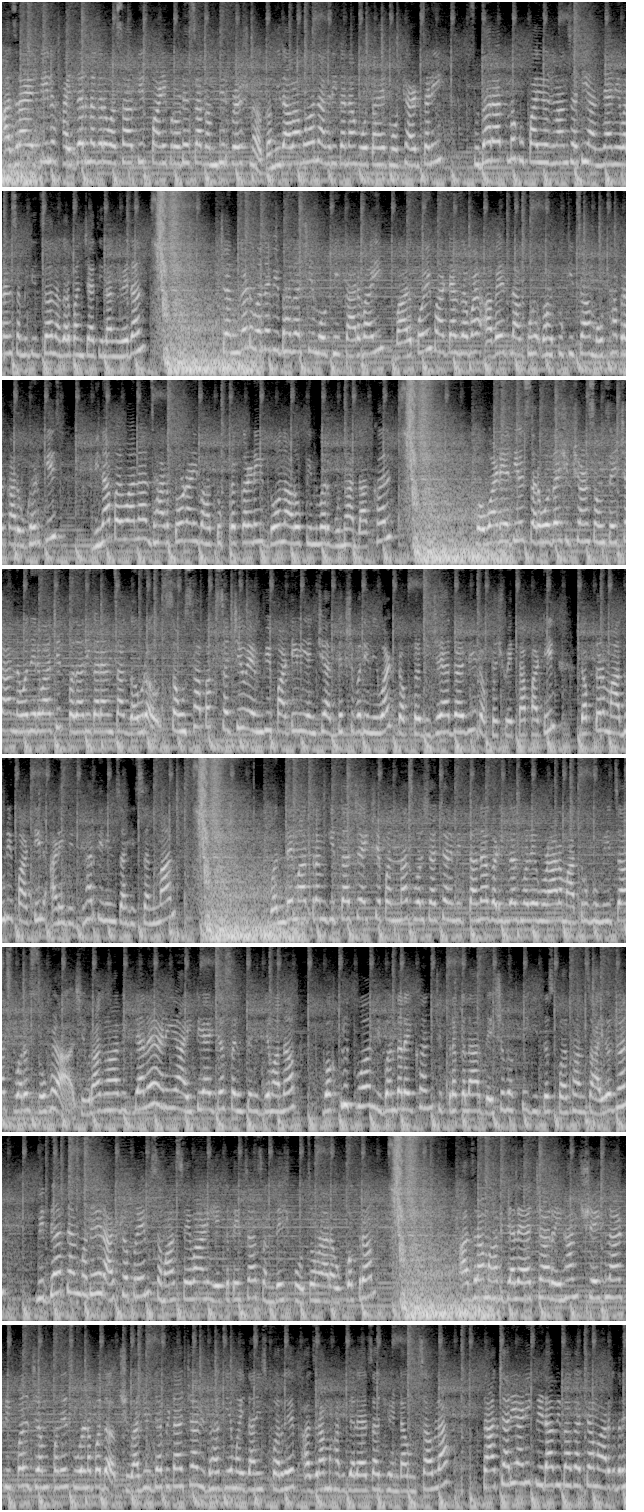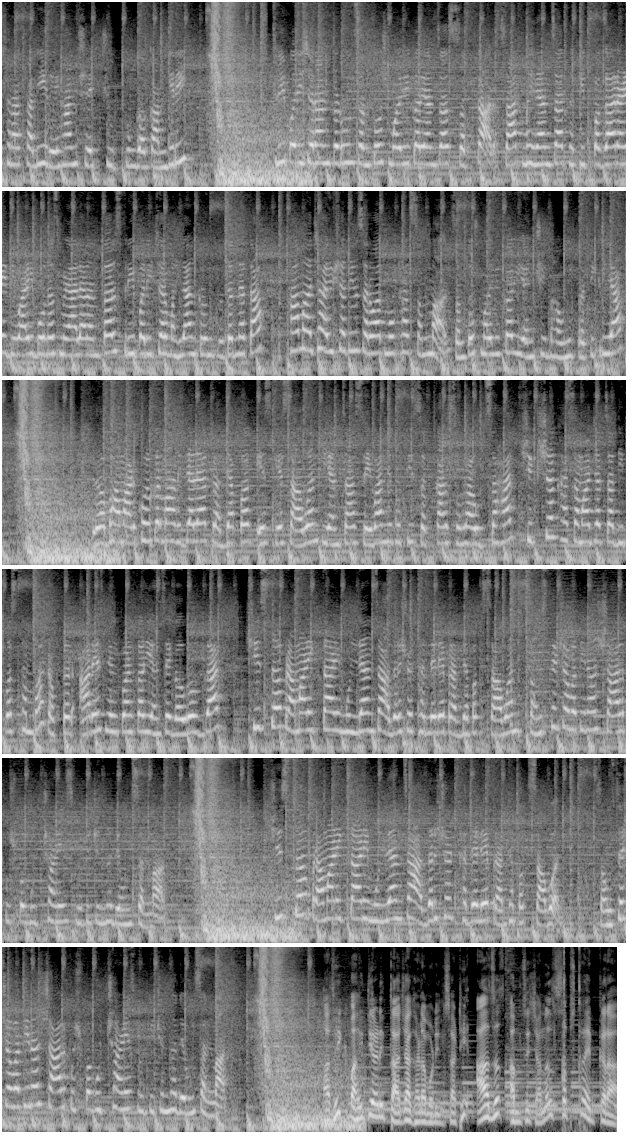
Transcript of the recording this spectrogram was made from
आजरा येथील हैदरनगर वसाहतीत पाणी पुरवठ्याचा गंभीर प्रश्न. कमी दाबामुळे नागरिकांना होत आहेत मोठ्या अडचणी. सुधारात्मक उपाययोजनांसाठी अन्याय निवारण समितीचं नगरपंचायतीला निवेदन. चंदगड वन विभागाची मोठी कारवाई वाळपोळी फाट्याजवळ अवैध लाकूड वाहतुकीचा मोठा प्रकार उघडकीस विनापरवाना झाडतोड आणि वाहतूक प्रकरणी दोन आरोपींवर गुन्हा दाखल. कोवाड येथील सर्वोदय शिक्षण संस्थेच्या नवनिर्वाचित पदाधिकाऱ्यांचा गौरव. संस्थापक सचिव एम व्ही पाटील यांची अध्यक्षपदी निवड. Doctor Vijaya Dalvi doctor Shweta Patil doctor Madhuri Patil आणि विद्यार्थिनींचाही सन्मान. वंदे मातरम गीताच्या एकशे पन्नास वर्षाच्या निमित्तानं गडिंग्लजमध्ये होणार मातृभूमीचा स्वर सोहळा. शिवराज महाविद्यालय आणि आय टी आयच्या संयुक्त विद्यमानं वक्तृत्व निबंधलेखन चित्रकला देशभक्ती गीतस्पर्धांचं आयोजन. विद्यार्थ्यांमध्ये राष्ट्रप्रेम समाजसेवा आणि एकतेचा संदेश पोहोचवणारा उपक्रम. आजरा महाविद्यालयाच्या रेहान शेखला ट्रिपल जम्पमध्ये सुवर्णपदक. शिवाजी विद्यापीठाच्या विभागीय मैदानी स्पर्धेत आजरा महाविद्यालयाचा झेंडा उंचावला. प्राचार्य आणि क्रीडा विभागाच्या मार्गदर्शनाखाली रेहान शेखची उत्तुंग कामगिरी. स्त्री परिसरांकडून संतोष मळवीकर यांचा सत्कार. सात महिन्यांचा थकीत पगार आणि दिवाळी बोनस मिळाल्यानंतर स्त्री परिचर महिलांकडून कृतज्ञता. हा माझ्या आयुष्यातील सर्वात मोठा सन्मान. संतोष मळवीकर यांची भावनिक प्रतिक्रिया. रभा माडखोलकर महाविद्यालयात प्राध्यापक एस के सावंत यांचा सेवानिवृत्ती सत्कार सोहळा उत्साहात. शिक्षक हा समाजाचा दीपस्तंभ. डॉक्टर आर एस निलपणकर यांचे गौरवोद्गार. शिस्त प्रामाणिकता आणि मूल्यांचा आदर्श ठरलेले प्राध्यापक सावंत संस्थेच्या वतीनं शाल पुष्पगुच्छ आणि स्मृतिचिन्ह देऊन सन्मान. शिस्त प्रामाणिकता आणि मूल्यांचा आदर्श ठरलेले प्राध्यापक सावंत संस्थेच्या वतीनं शाल पुष्पगुच्छ आणि स्मृतिचिन्ह देऊन सन्मान. अधिक माहिती आणि ताज्या घडामोडींसाठी आजच आमचे चॅनल सबस्क्राईब करा.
